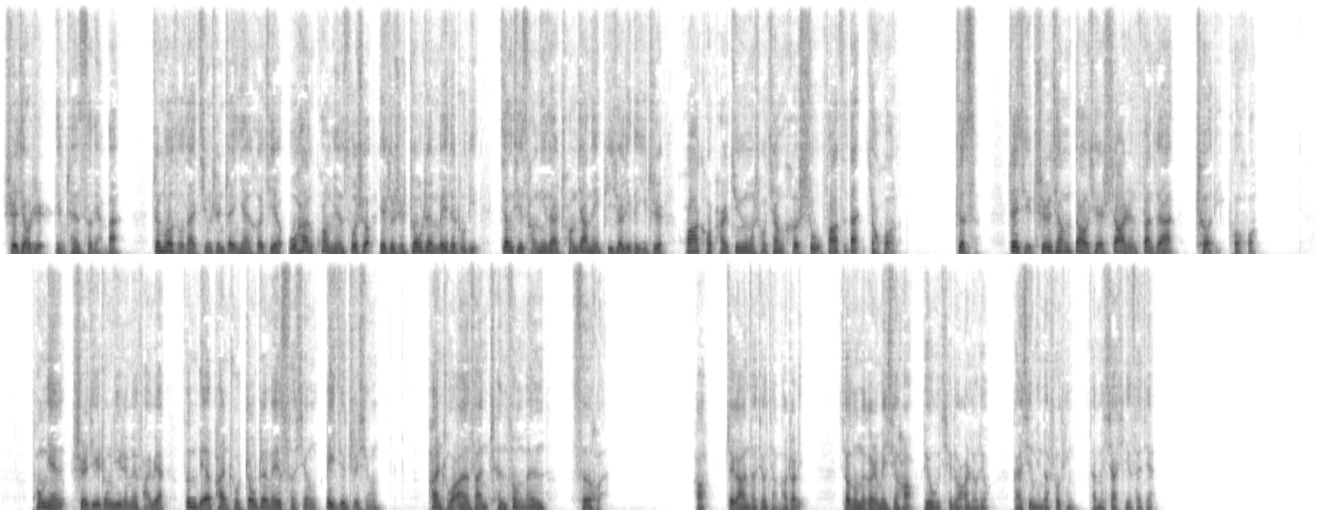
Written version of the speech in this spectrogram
十九日凌晨四点半，侦破组在青山镇沿河街武汉矿棉宿舍，也就是周振威的驻地，将其藏匿在床架内皮靴里的一支花口牌军用手枪和十五发子弹缴获了。至此，这起持枪盗窃杀人犯罪案彻底破获。同年，市级中级人民法院分别判处周振伟死刑，立即执行。判处案犯陈凤文死缓。好，这个案子就讲到这里。小东的个人微信号六五七六二六六，感谢您的收听，咱们下期再见。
